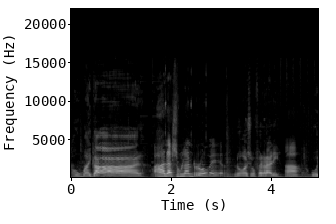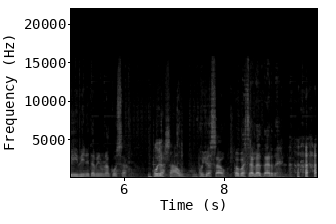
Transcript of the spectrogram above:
Oh my god. ¡Hala! Es un Land Rover. No, es un Ferrari. Ah, Uy, viene también una cosa. un pollo asado. Un pollo asado, para pasar la tarde.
